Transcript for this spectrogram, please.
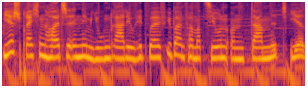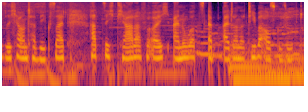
Wir sprechen heute in dem Jugendradio Hitwave über Informationen und damit ihr sicher unterwegs seid, hat sich Tiada für euch eine WhatsApp-Alternative ausgesucht.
